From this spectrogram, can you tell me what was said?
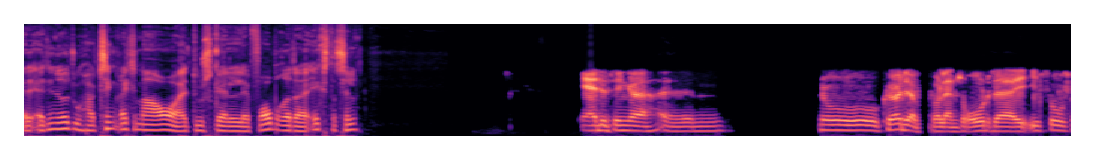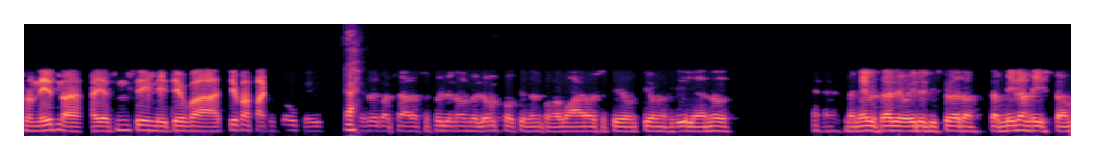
Er, er det noget, du har tænkt rigtig meget over, at du skal forberede dig ekstra til? Ja, det tænker jeg. Øhm, nu kørte jeg på Lanzarote der i 2019, og jeg synes egentlig, det var, det var faktisk okay. Ja. Jeg ved godt, der er selvfølgelig noget med luftfugtigheden på Hawaii også, det er jo, det er jo noget helt andet. Men ellers er det jo et af de steder, der, der minder mest om,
